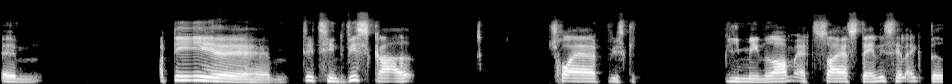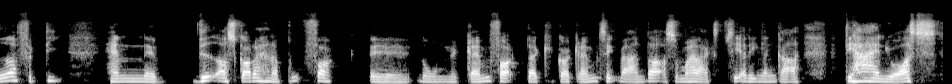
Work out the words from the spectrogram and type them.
Øh, og det, øh, det til en vis grad, tror jeg, at vi skal blive mindet om, at så er Stanis heller ikke bedre, fordi han øh, ved også godt, at han har brug for øh, nogle grimme folk, der kan gøre grimme ting med andre, og så må han acceptere det i en eller anden grad. Det har han jo også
